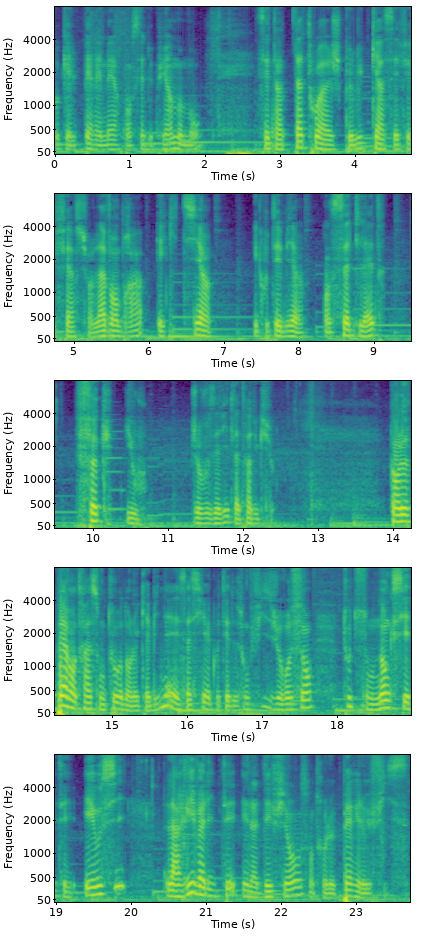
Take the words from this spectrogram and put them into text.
auquel père et mère pensaient depuis un moment, c'est un tatouage que Lucas s'est fait faire sur l'avant-bras et qui tient, écoutez bien, en sept lettres, Fuck you. Je vous évite la traduction. Quand le père entra à son tour dans le cabinet et s'assit à côté de son fils, je ressens toute son anxiété et aussi la rivalité et la défiance entre le père et le fils.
